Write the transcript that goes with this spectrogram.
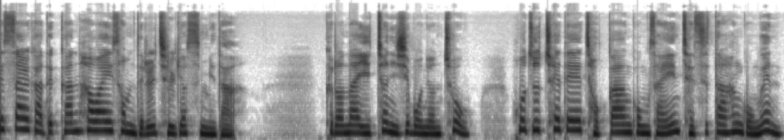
햇살 가득한 하와이 섬들을 즐겼습니다. 그러나 2025년 초 호주 최대 저가 항공사인 제스타 항공은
